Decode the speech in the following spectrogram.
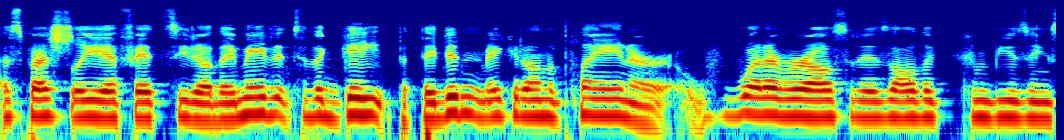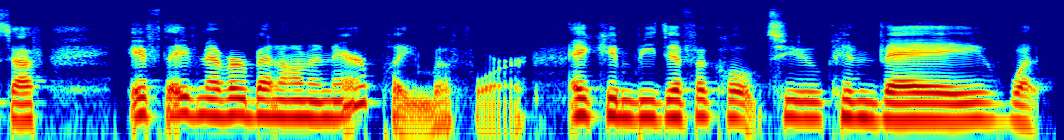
especially if it's, you know, they made it to the gate, but they didn't make it on the plane or whatever else it is, all the confusing stuff. If they've never been on an airplane before, it can be difficult to convey what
